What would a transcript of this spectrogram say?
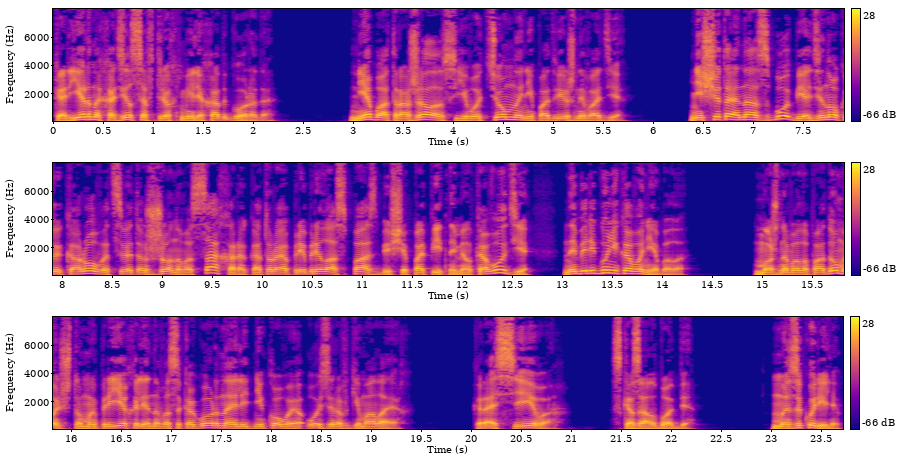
Карьер находился в трех милях от города. Небо отражалось в его темной неподвижной воде. Не считая нас с Бобби, одинокой коровы цвета жженого сахара, которая приобрела с пастбища попить на мелководье, на берегу никого не было. Можно было подумать, что мы приехали на высокогорное ледниковое озеро в Гималаях. «Красиво», — сказал Бобби. Мы закурили.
